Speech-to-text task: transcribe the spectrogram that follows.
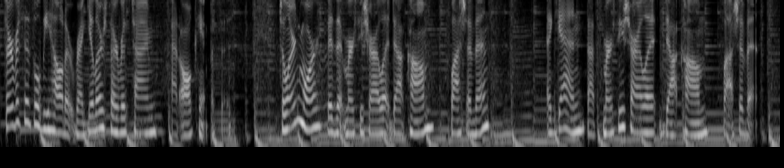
Services will be held at regular service times at all campuses. To learn more, visit mercycharlotte.com slash events. Again, that's mercycharlotte.com slash events.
